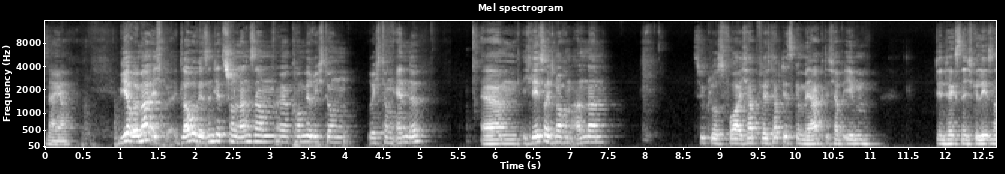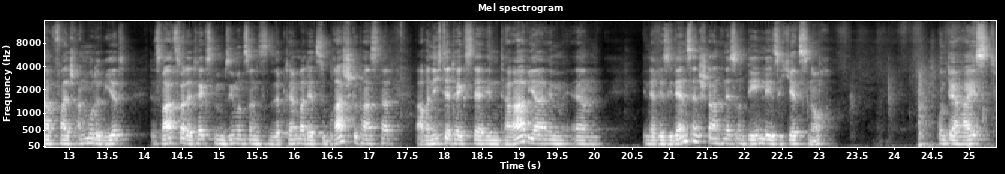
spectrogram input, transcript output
Naja, wie auch immer, ich glaube, wir sind jetzt schon langsam, äh, kommen wir Richtung, Richtung Ende. Ähm, ich lese euch noch einen anderen Zyklus vor. Ich hab, vielleicht habt ihr es gemerkt, ich habe eben den Text, den ich gelesen habe, falsch anmoderiert. Das war zwar der Text vom 27. September, der zu Brasch gepasst hat, aber nicht der Text, der in Tarabia im, ähm, in der Residenz entstanden ist und den lese ich jetzt noch. Und der heißt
